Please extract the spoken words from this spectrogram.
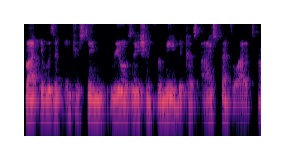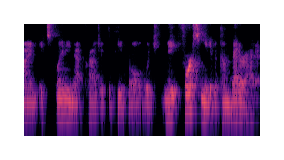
but it was an interesting realization for me because I spent a lot of time explaining that project to people, which made forced me to become better at it.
